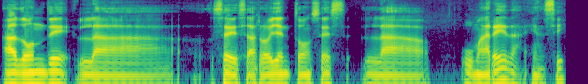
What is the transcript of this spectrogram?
a donde la, se desarrolla entonces la humareda en sí.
